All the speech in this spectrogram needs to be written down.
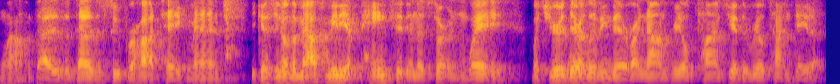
Wow, that is a, that is a super hot take, man. Because you know the mass media paints it in a certain way, but you're there living there right now in real time, so you have the real time data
